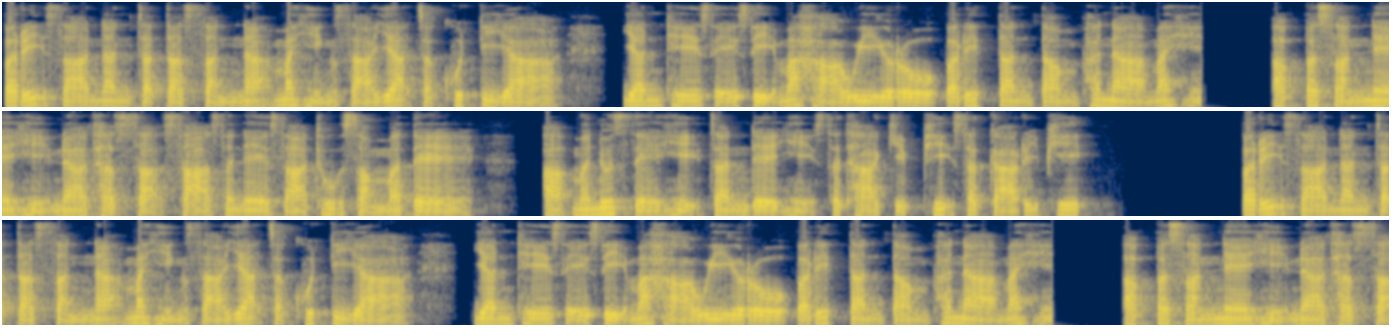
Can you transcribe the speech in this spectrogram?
ปริสานันจตัสสันนะมหิงสายะจักคุติยา ยันเทเสสิมหาวีโรปริตันตัมพนามเหอัปปสันเนหินาทัสสะสาสเนสาธุสัมมเตอมนุเสหิจันเดหิสทากิพพิสการิพิ ปริสานันจตัสสันนะมหิงสายะจักคุติยา ยันเทเสสิมหาวีโร ปริตันตัมพนามเห อัปปสันเนหินาทัสสะ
